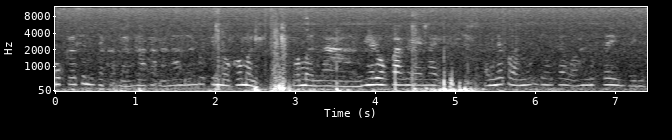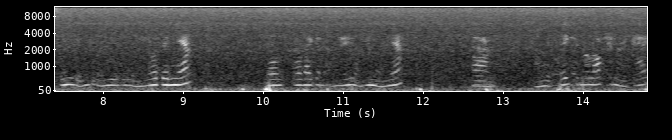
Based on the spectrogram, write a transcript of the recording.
Ok xin chào các bạn. Và các bạn đã đến với channel của mình. Và mình là Hero Fire đây. Và nếu các bạn muốn vô theo gọi Hero Team thì mình hướng dẫn các bạn vô cái gọi Hero Team nhé. Vâng, đây các bạn hãy gọi cho mình nhé. Và bạn một tí cho nó lót cái này cái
